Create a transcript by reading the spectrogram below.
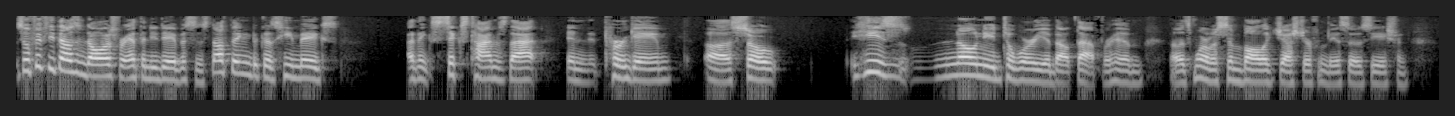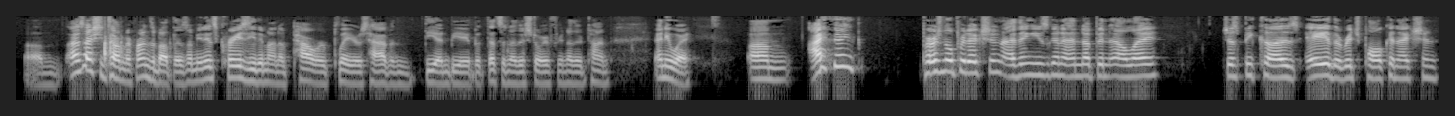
so fifty thousand dollars for Anthony Davis is nothing because he makes, I think, six times that in per game. Uh, so he's no need to worry about that for him. Uh, it's more of a symbolic gesture from the association. Um, I was actually telling my friends about this. I mean, it's crazy the amount of power players have in the NBA, but that's another story for another time. Anyway, um, I think personal prediction. I think he's going to end up in LA, just because a the Rich Paul connection,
